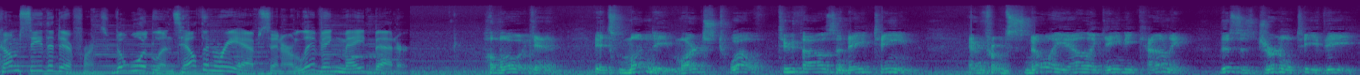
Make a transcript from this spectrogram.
Come see the difference. The Woodlands Health and Rehab Center, living made better. Hello again. It's Monday, March 12th, 2018, and from snowy Alleghany County, this is Journal TV,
